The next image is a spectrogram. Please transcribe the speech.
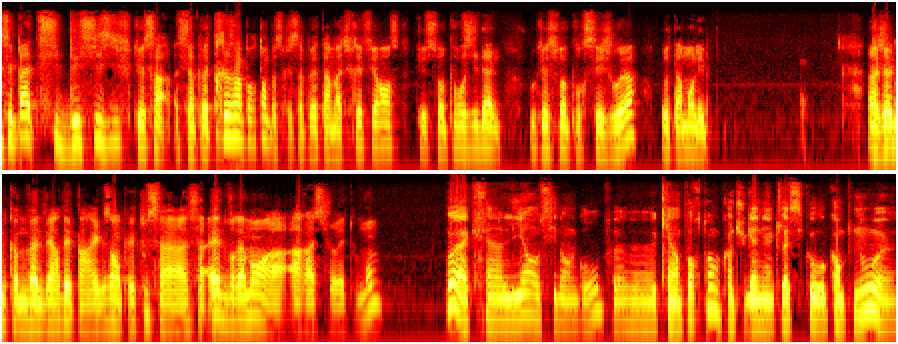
c'est pas si décisif que ça. Ça peut être très important parce que ça peut être un match référence, que ce soit pour Zidane ou que ce soit pour ses joueurs, notamment les un jeune comme Valverde par exemple et tout ça ça aide vraiment à, à rassurer tout le monde. Ouais, à créer un lien aussi dans le groupe euh, qui est important. Quand tu gagnes un classico au Camp Nou, euh,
